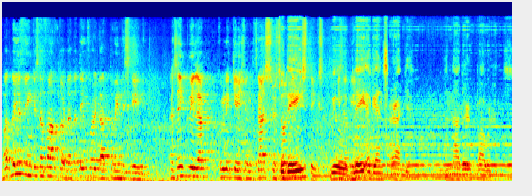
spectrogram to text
What do you think is the factor that the team forgot to win this game? I think we lack communication thus resulting in Today, mistakes in we'll the game. play against Aranya, another powerhouse.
